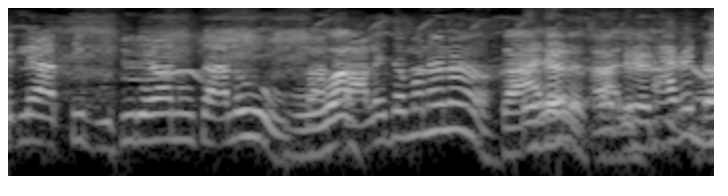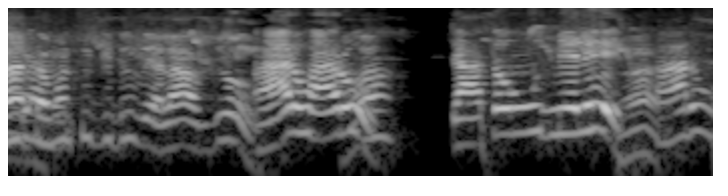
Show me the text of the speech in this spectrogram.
એટલે આજથી પૂછ્યું રહેવાનું ચાલુ. કાલે જમન હે ને? કાલે. આગળ. આગળ તમને શું કીધું વહેલા આવજો. હારું હારું. હા? ચા તો હું જ મેલી. સારું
